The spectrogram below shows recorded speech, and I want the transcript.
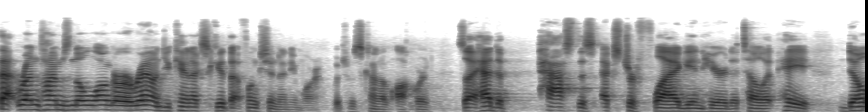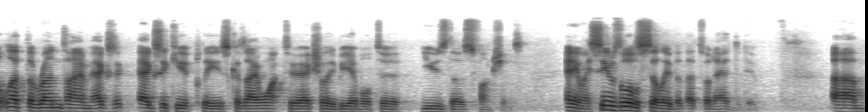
that runtime's no longer around. You can't execute that function anymore, which was kind of awkward. So I had to pass this extra flag in here to tell it, hey, don't let the runtime exe execute, please, because I want to actually be able to use those functions. Anyway, seems a little silly, but that's what I had to do. Um,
